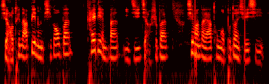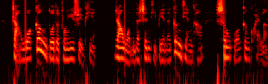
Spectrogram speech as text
小儿推拿辩证提高班、开店班以及讲师班。希望大家通过不断学习，掌握更多的中医水平，让我们的身体变得更健康，生活更快乐。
